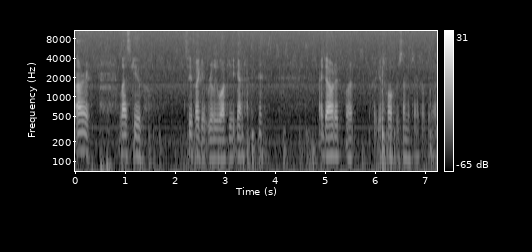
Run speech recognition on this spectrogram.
Alright, last cube. See if I get really lucky again. I doubt it, but if I get 12% attack, I'll be happy.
